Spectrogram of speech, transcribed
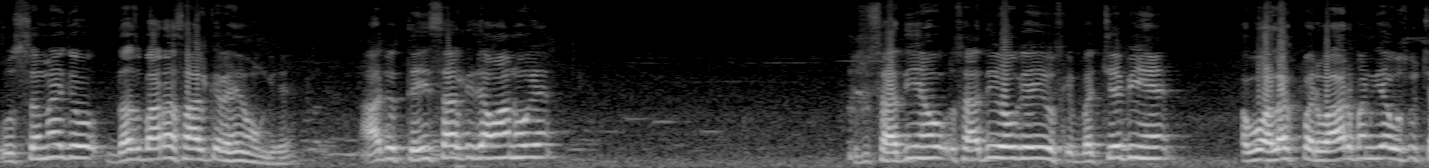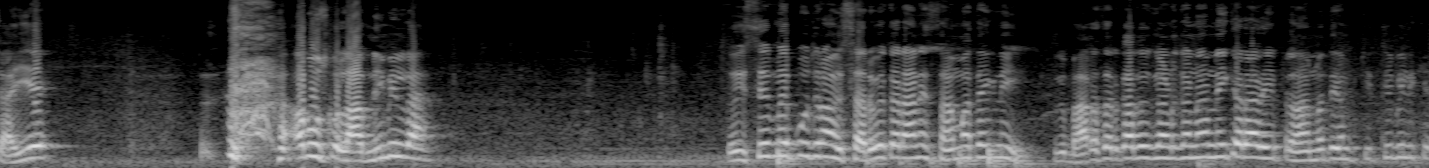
उस समय जो 10-12 साल के रहे होंगे, आज जो 23 साल के जवान हो गए। उसकी शादी हो शादी हो गई, उसके बच्चे भी हैं, अब वो अलग परिवार बन गया, उसको चाहिए। अब उसको लाभ नहीं मिल रहा। है तो इससे मैं पूछ रहा हूँ सर्वे कराने सहमत है कि नहीं? क्योंकि भारत सरकार तो जनगणना नहीं करा रही, प्रधानमंत्री हम चिट्ठी भी लिखे।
